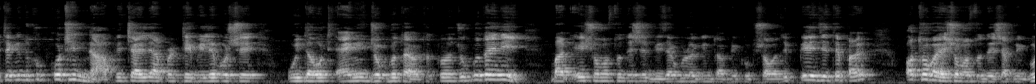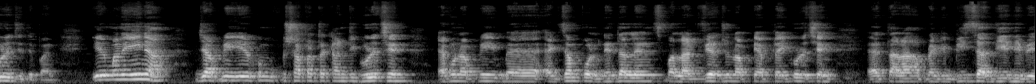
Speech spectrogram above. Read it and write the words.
এটা কিন্তু খুব কঠিন না। আপনি চাইলে আপনার টেবিলে বসে উইদাউট এনি যোগ্যতা, অর্থাৎ কোনো যোগ্যতাই নেই বাট এই সমস্ত দেশের ভিসাগুলো কিন্তু আপনি খুব সহজে পেয়ে যেতে পারেন, অথবা এই সমস্ত দেশ আপনি ঘুরে যেতে পারেন। এর মানে এই না যে আপনি এরকম সাত আটটা কান্ট্রি ঘুরেছেন, এখন আপনি এক্সাম্পল নেদারল্যান্ডস বা লাটভিয়ার জন্য আপনি অ্যাপ্লাই করেছেন তারা আপনাকে ভিসা দিয়ে দেবে।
